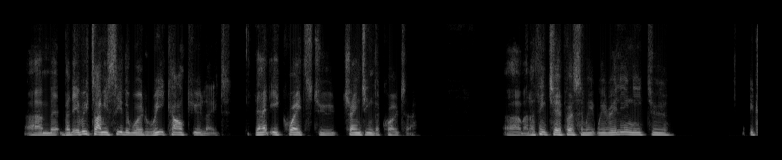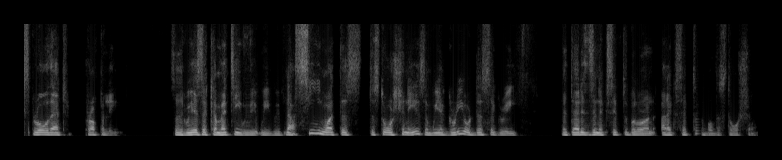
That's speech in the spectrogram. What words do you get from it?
Um, but every time you see the word recalculate, that equates to changing the quota. Um, and I think, Chairperson, we, we really need to explore that properly so that we as a committee, we, we, we've now seen what this distortion is and we agree or disagree that that is an acceptable or an unacceptable distortion.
